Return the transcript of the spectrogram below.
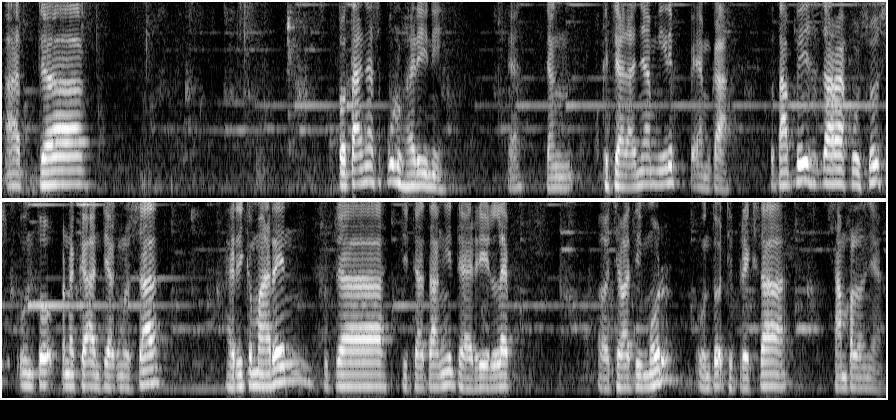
ada totalnya 10 hari ini ya yang gejalanya mirip PMK tetapi secara khusus untuk penegakan diagnosa hari kemarin sudah didatangi dari lab e, Jawa Timur untuk diperiksa sampelnya.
